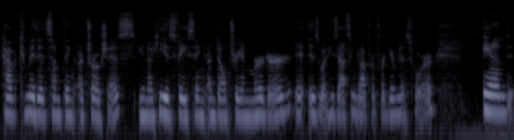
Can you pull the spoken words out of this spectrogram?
have committed something atrocious. You know, he is facing adultery and murder, it is what he's asking God for forgiveness for. And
